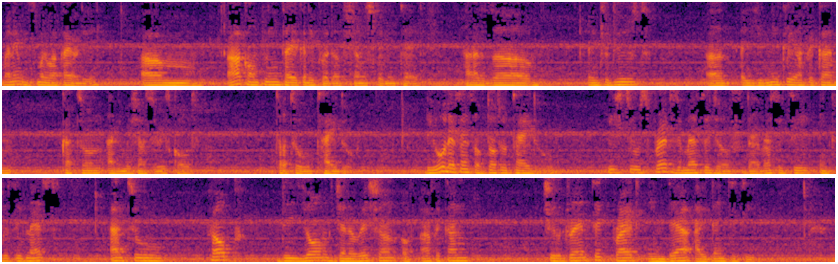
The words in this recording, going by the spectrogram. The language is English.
my name is Muyiwa Kayode. Um, our company, Tayekani Productions Limited, has uh, introduced a, a uniquely African cartoon animation series called Turtle Taido. The whole essence of Turtle Taido is to spread the message of diversity, inclusiveness, and to help the young generation of African children take pride in their identity.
